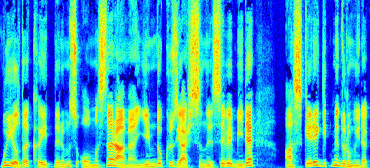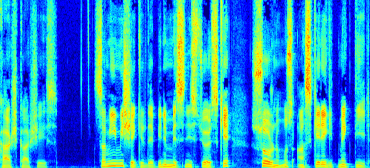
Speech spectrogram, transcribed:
bu yılda kayıtlarımız olmasına rağmen 29 yaş sınırı sebebiyle askere gitme durumuyla karşı karşıyayız. Samimi şekilde bilinmesini istiyoruz ki sorunumuz askere gitmek değil.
